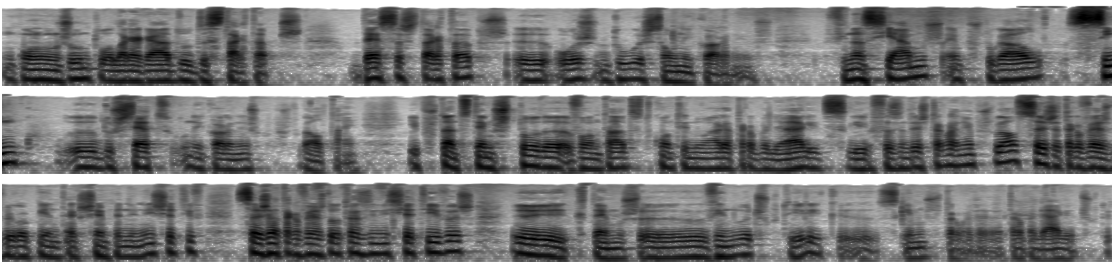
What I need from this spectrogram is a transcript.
um conjunto alargado de startups. Dessas startups, uh, hoje duas são unicórnios. Financiamos em Portugal cinco dos sete unicórnios que Portugal tem. E, portanto, temos toda a vontade de continuar a trabalhar e de seguir fazendo este trabalho em Portugal, seja através do European Tech Champion Initiative, seja através de outras iniciativas eh, que temos eh, vindo a discutir e que seguimos a trabalhar e a discutir.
